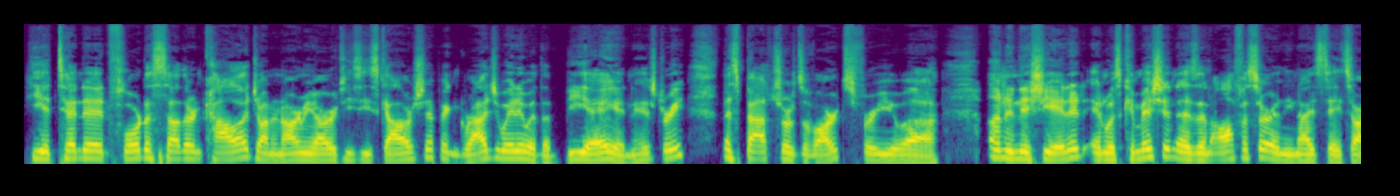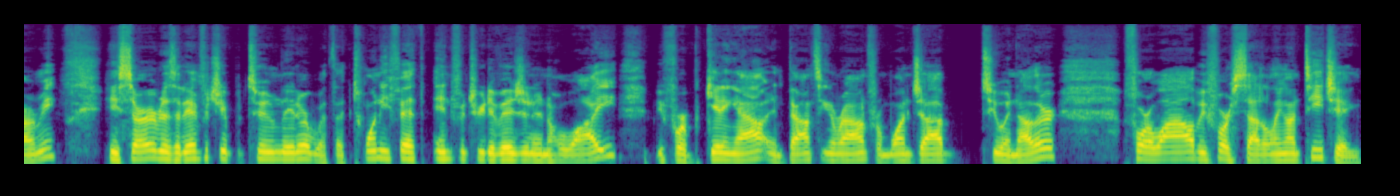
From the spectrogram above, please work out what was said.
He attended Florida Southern College on an Army ROTC scholarship and graduated with a BA in history. That's Bachelor's of Arts for you uh, uninitiated, and was commissioned as an officer in the United States Army. He served as an infantry platoon leader with the 25th Infantry Division in Hawaii before getting out and bouncing around from one job to another for a while before settling on teaching.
